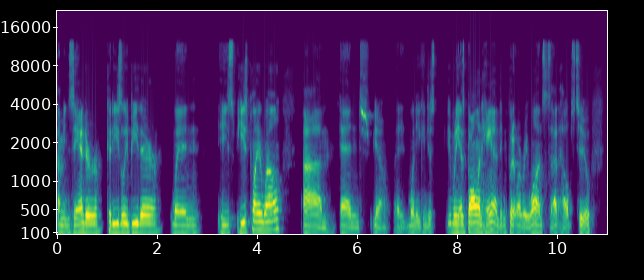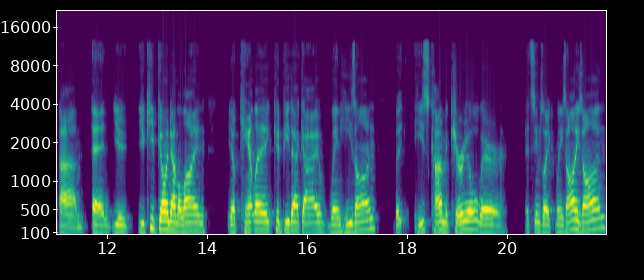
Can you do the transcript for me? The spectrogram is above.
I mean, Xander could easily be there when he's he's playing well. Um, and you know when he can just when he has ball in hand and can put it wherever he wants, that helps too. Um, and you you keep going down the line. You know, Cantlay could be that guy when he's on, but he's kind of mercurial where it seems like when he's on, he's on,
